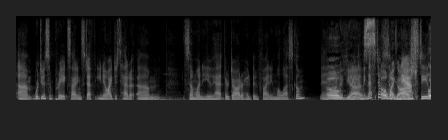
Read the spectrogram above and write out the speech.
um, we're doing some pretty exciting stuff. You know, I just had a, um, someone who had their daughter had been fighting molluscum. And Oh, don't know if you know- I mean, that yes. stuff's Oh, my some gosh. nasty Ugh.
